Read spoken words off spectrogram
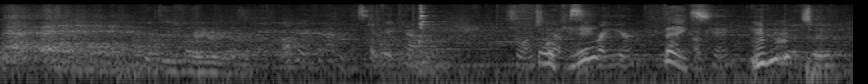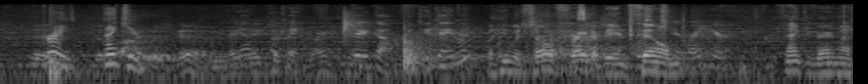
I'll put these right here together. Okay, fabulous. Okay, Kathy. So why don't you have a Okay. seat right here? Thanks. Okay. Mm-hmm. Great. Thank you. Was good. I mean, they, they Yep. took Okay. it right There you go. Okay, David. But he was so afraid of being This is filmed. here, right here. Thank you very much,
